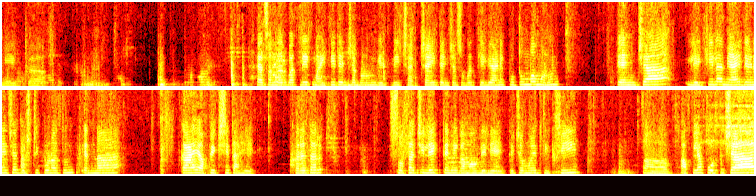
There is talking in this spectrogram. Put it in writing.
आम्ही एक त्या संदर्भातली एक माहिती त्यांच्याकडून घेतली चर्चाही त्यांच्यासोबत केली आणि कुटुंब म्हणून त्यांच्या लेखीला न्याय देण्याच्या दृष्टिकोनातून त्यांना काय अपेक्षित आहे? खर तर स्वतःची लेख त्यांनी गमावलेली आहे. त्याच्यामुळे तिची अं, आपल्या पोटच्या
